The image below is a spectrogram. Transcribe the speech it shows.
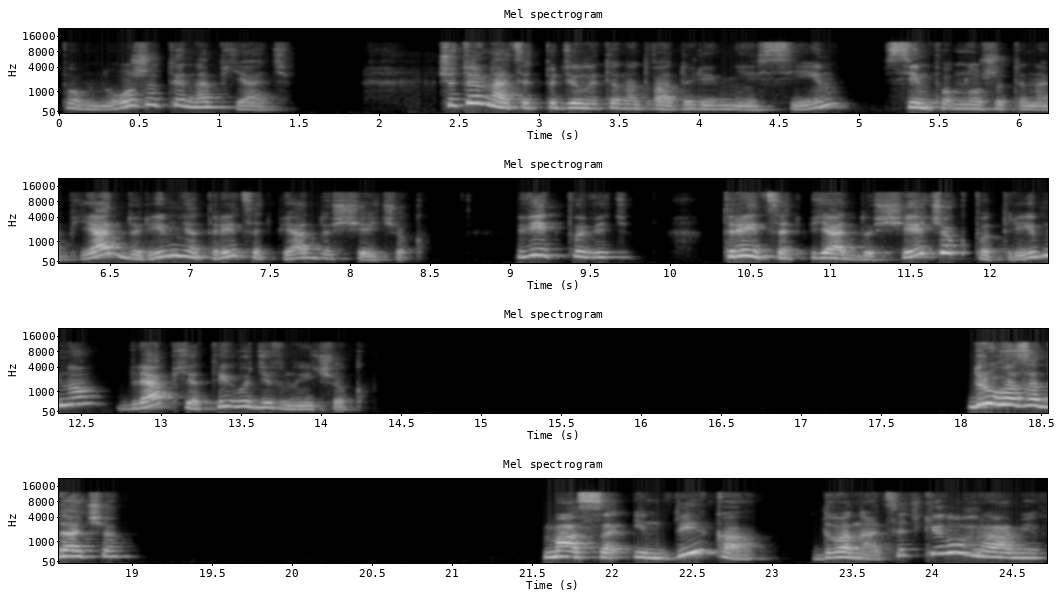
помножити на 5. 14 поділити на 2 дорівнює 7. 7 помножити на 5 дорівнює 35 дощечок. Відповідь. 35 дощечок потрібно для 5 годівничок. Друга задача. Маса індика 12 кілограмів,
